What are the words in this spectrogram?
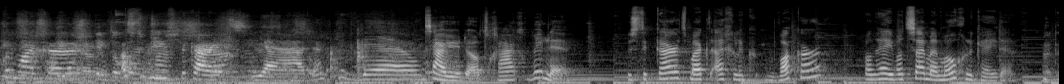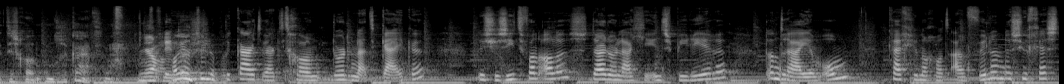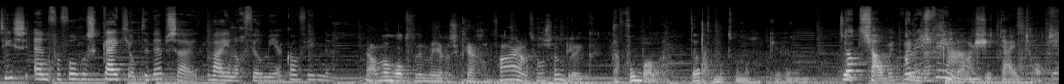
Goedemorgen. Alsjeblieft, de kaart. Ja, dankjewel. Zou je dat graag willen? Dus de kaart maakt eigenlijk wakker van hé, hey, wat zijn mijn mogelijkheden? Nou, dit is gewoon onze kaart. Ja, oh, ja, natuurlijk. De kaart werkt gewoon door ernaar te kijken. Dus je ziet van alles, daardoor laat je je inspireren. Dan draai je hem om, krijg je nog wat aanvullende suggesties en vervolgens kijk je op de website waar je nog veel meer kan vinden. Nou, we moeten er meer eens een keer gaan varen, dat was ook leuk. Voetballen, dat moeten we nog een keer doen. Dat, zou ik kunnen eens als je tijd had.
